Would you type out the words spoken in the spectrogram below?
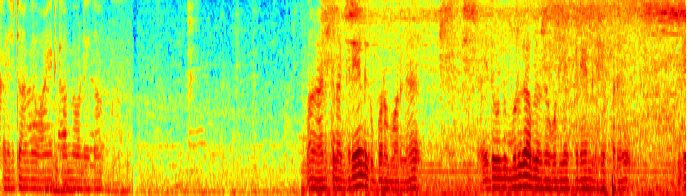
கிடச்சிட்டு அங்கே வாங்கிட்டு கிளம்ப வேண்டியது தான் வாங்க அடுத்து நான் கிரேண்டுக்கு போகிறேன் பாருங்கள் இது வந்து முருகாவில் இருக்கக்கூடிய கிரேண்ட் ஹெப்பரு. இங்கே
